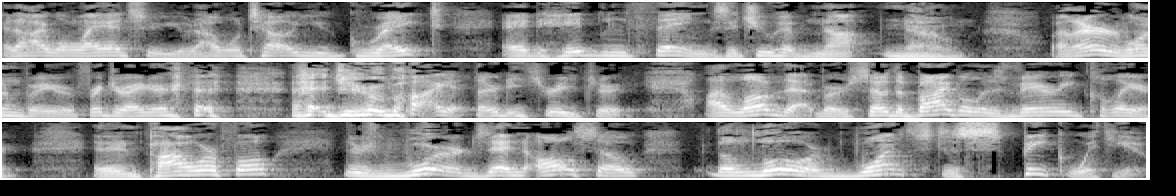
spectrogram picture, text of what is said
and I will answer you and I will tell you great and hidden things that you have not known. Well, there's one for your refrigerator. Jeremiah 33, 3. I love that verse. So the Bible is very clear and powerful there's words and also the Lord wants to speak with you.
